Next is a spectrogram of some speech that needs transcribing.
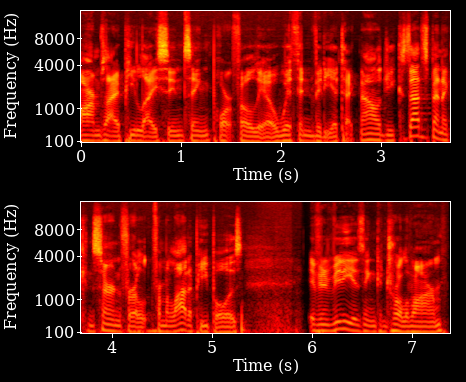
ARM's IP licensing portfolio with NVIDIA technology because that's been a concern for from a lot of people is if NVIDIA is in control of ARM,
